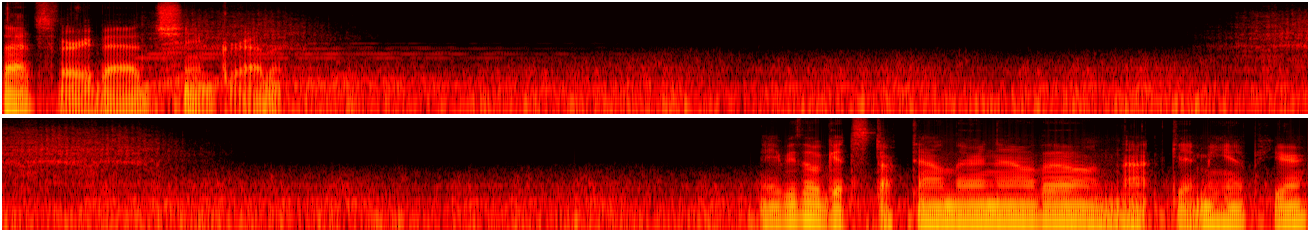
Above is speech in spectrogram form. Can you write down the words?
That's very bad. Shan't grab it. Maybe they'll get stuck down there now, though, and not get me up here.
